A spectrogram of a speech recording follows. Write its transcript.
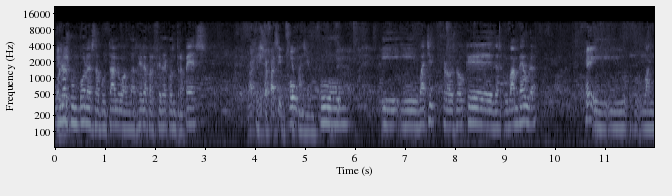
unes bombones de butano al darrere per fer de contrapès, Ah, i que facin que fum facin fum, i, i ho vaig, però es veu que ho van veure i, Ei, i ho van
